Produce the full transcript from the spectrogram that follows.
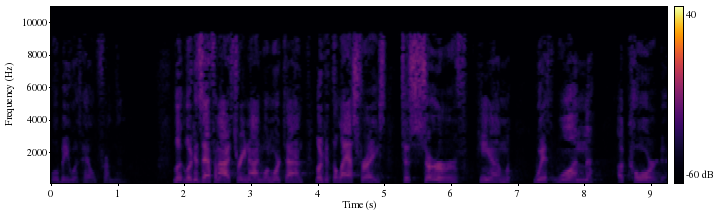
will be withheld from them. Look, look at Zephaniah 3 9 one more time. Look at the last phrase. To serve him with one accord.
